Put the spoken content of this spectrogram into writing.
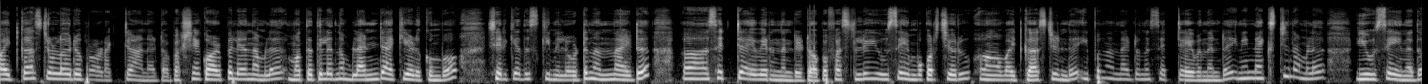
വൈറ്റ് കാസ്റ്റ് ഉള്ള ഒരു പ്രോഡക്റ്റാണ് കേട്ടോ പക്ഷേ കുഴപ്പമില്ല. നമ്മൾ മൊത്തത്തിലൊന്ന് ബ്ലെൻഡ് ആക്കി എടുക്കുമ്പോൾ ശരിക്കും അത് സ്കിന്നിലോട്ട് നന്നായിട്ട് സെറ്റായി വരുന്നുണ്ട് കേട്ടോ അപ്പോൾ ഫസ്റ്റിൽ യൂസ് ചെയ്യുമ്പോൾ കുറച്ചൊരു വൈറ്റ് കാസ്റ്റ് ഉണ്ട്. ഇപ്പോൾ നന്നായിട്ടൊന്ന് സെറ്റായി വന്നിട്ടുണ്ട് ഇനി നെക്സ്റ്റ് നമ്മൾ യൂസ് ചെയ്യുന്നത്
